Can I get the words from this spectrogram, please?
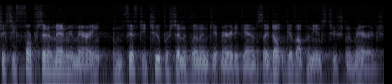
64% of men remarry, and 52% of women get married again, so they don't give up on the institution of marriage.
